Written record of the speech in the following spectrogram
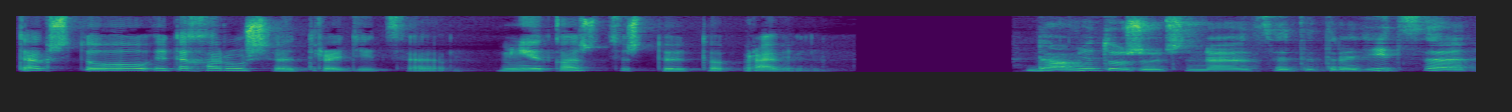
Так что это хорошая традиция. Мне кажется, что это правильно. Да, мне тоже очень нравится эта традиция.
